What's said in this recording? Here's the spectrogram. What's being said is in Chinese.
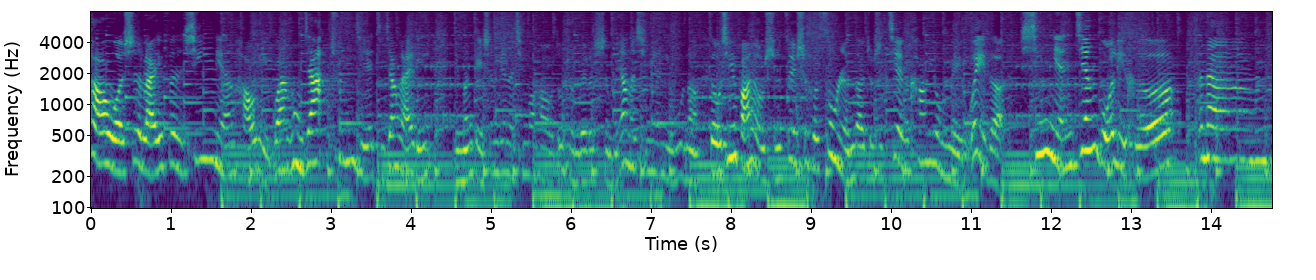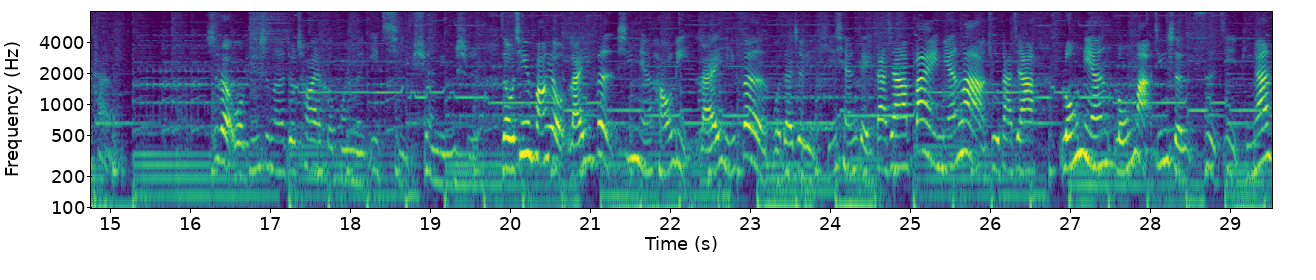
好，我是来一份新年好礼官孟佳。春节即将来临，你们给身边的亲朋好友都准备了什么样的新年礼物呢？走亲访友时最适合送人的就是健康又美味的新年坚果礼盒。噔噔，看，是的，我平时呢就超爱和朋友们一起炫零食。走亲访友来一份新年好礼，来一份，我在这里提前给大家拜年啦！祝大家。龙年龙马精神，四季平安。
